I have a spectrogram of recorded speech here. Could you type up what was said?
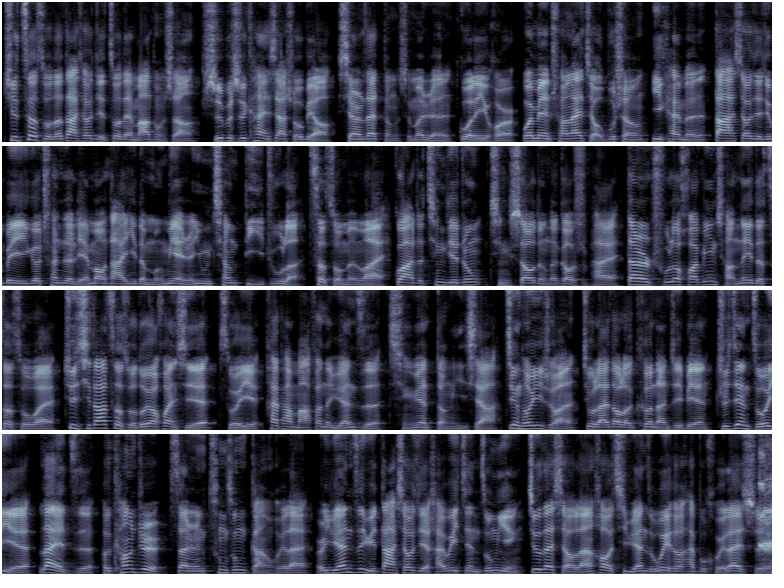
去厕所的大小姐坐在马桶上，时不时看一下手表，像是在等什么人。过了一会儿，外面传来脚步声，一开门，大小姐就被一个穿着连帽大衣的蒙面人用枪抵住了。厕所门外挂着清洁中，请稍等的告示牌，但是除了滑冰场内的厕所外，去其他厕所都要换鞋，所以害怕麻烦的原子情愿等一下。镜头一转，就来到了柯南这边，只见佐野、赖子和康治三人匆匆赶回来，而原子与大小姐还未见踪影。就在小兰好奇原子为何还不回来时，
